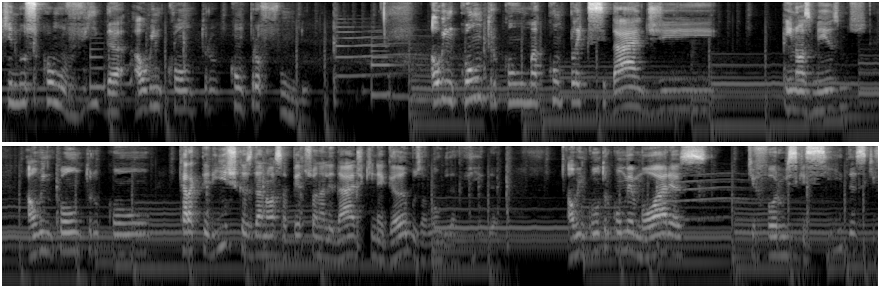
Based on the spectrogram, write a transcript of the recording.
que nos convida ao encontro com o profundo, ao encontro com uma complexidade em nós mesmos, ao encontro com características da nossa personalidade que negamos ao longo da vida, ao encontro com memórias que foram esquecidas, que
